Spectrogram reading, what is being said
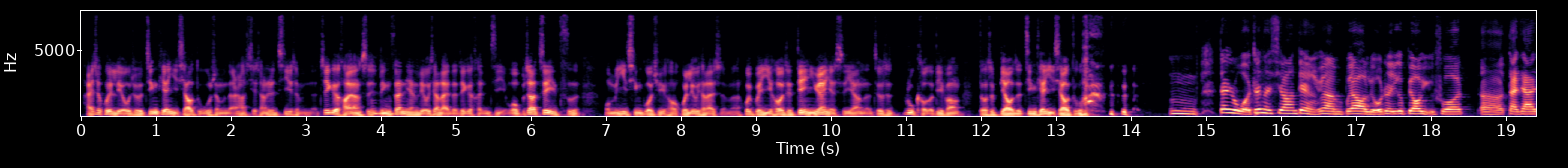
还是会留，就是今天已消毒什么的，然后写上日期什么的。这个好像是零三年留下来的这个痕迹，我不知道这一次我们疫情过去以后会留下来什么，会不会以后就电影院也是一样的，就是入口的地方都是标着今天已消毒。嗯，但是我真的希望电影院不要留着一个标语说，呃，大家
